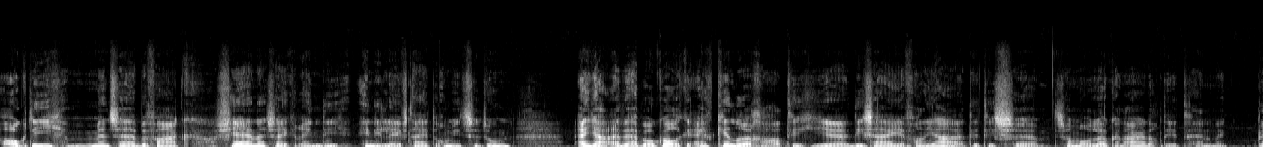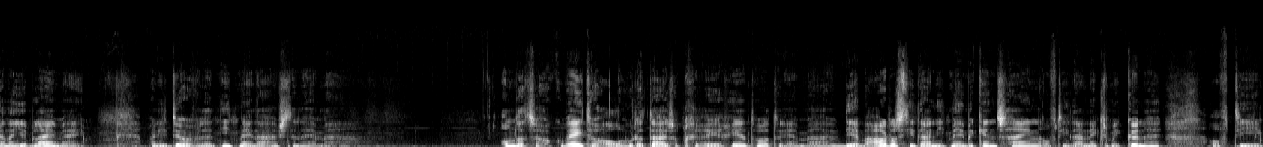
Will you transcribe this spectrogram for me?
Ook die mensen hebben vaak chaîne, zeker in die, in die leeftijd, om iets te doen. En ja, en we hebben ook wel kinderen gehad die, die zeiden van ja, dit is, het is allemaal leuk en aardig dit. En ik ben er hier blij mee. Maar die durven het niet mee naar huis te nemen omdat ze ook weten al hoe dat thuis op gereageerd wordt. Die hebben, die hebben ouders die daar niet mee bekend zijn, of die daar niks mee kunnen. Of die...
